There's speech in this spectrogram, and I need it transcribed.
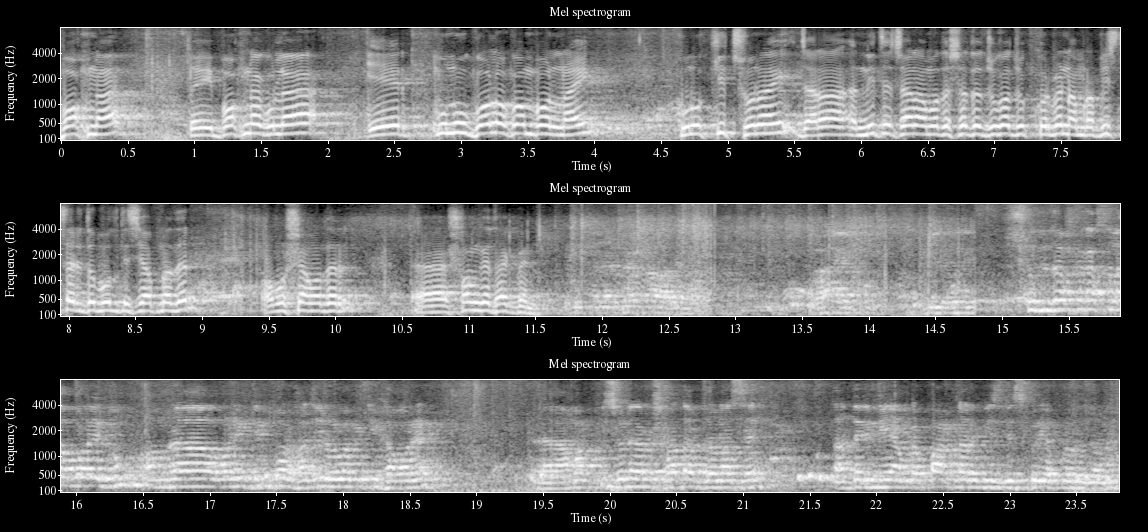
বকনা। তো এই বকনাগুলা এর কোনো গলকম্বল নাই কোনো কিচ্ছু নাই। যারা নিতে চান আমাদের সাথে যোগাযোগ করবেন আমরা বিস্তারিত বলতেছি আপনাদের। অবশ্যই আমাদের সঙ্গে থাকবেন। শুধু দর্শক আসসালামু আলাইকুম। আমরা অনেকদিন পর হাজির হলাম একটি খাবারে। আমার পিছনে আরও সাত আট জন আছে। তাদের নিয়ে আমরা পার্টনারে বিজনেস করি আপনারা জানেন।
